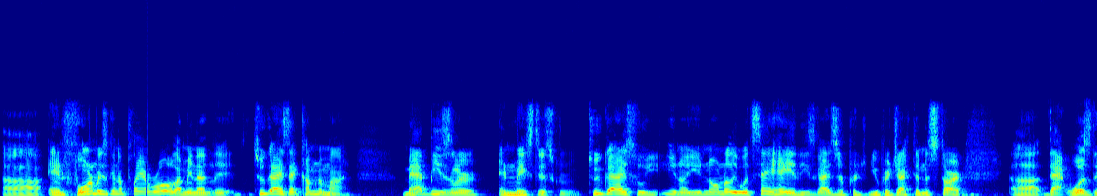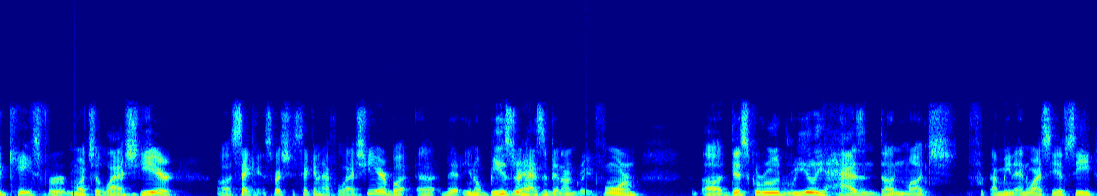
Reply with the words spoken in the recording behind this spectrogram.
uh, and form is going to play a role. I mean, uh, two guys that come to mind: Matt Besler and Mix Diskerud. Two guys who you know you normally would say, hey, these guys are pro- you project them to start. Uh, that was the case for much of last year, uh, second, especially second half of last year. But uh, you know, Besler hasn't been on great form. Uh, really hasn't done much. For, I mean, NYCFC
